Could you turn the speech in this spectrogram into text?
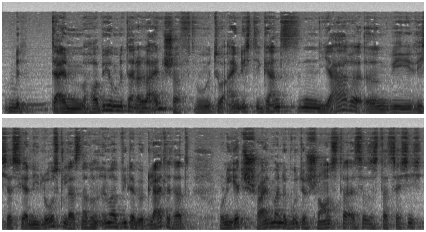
mit deinem Hobby und mit deiner Leidenschaft, womit du eigentlich die ganzen Jahre irgendwie dich das ja nie losgelassen hat und immer wieder begleitet hat. Und jetzt scheinbar eine gute Chance da ist, dass es tatsächlich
